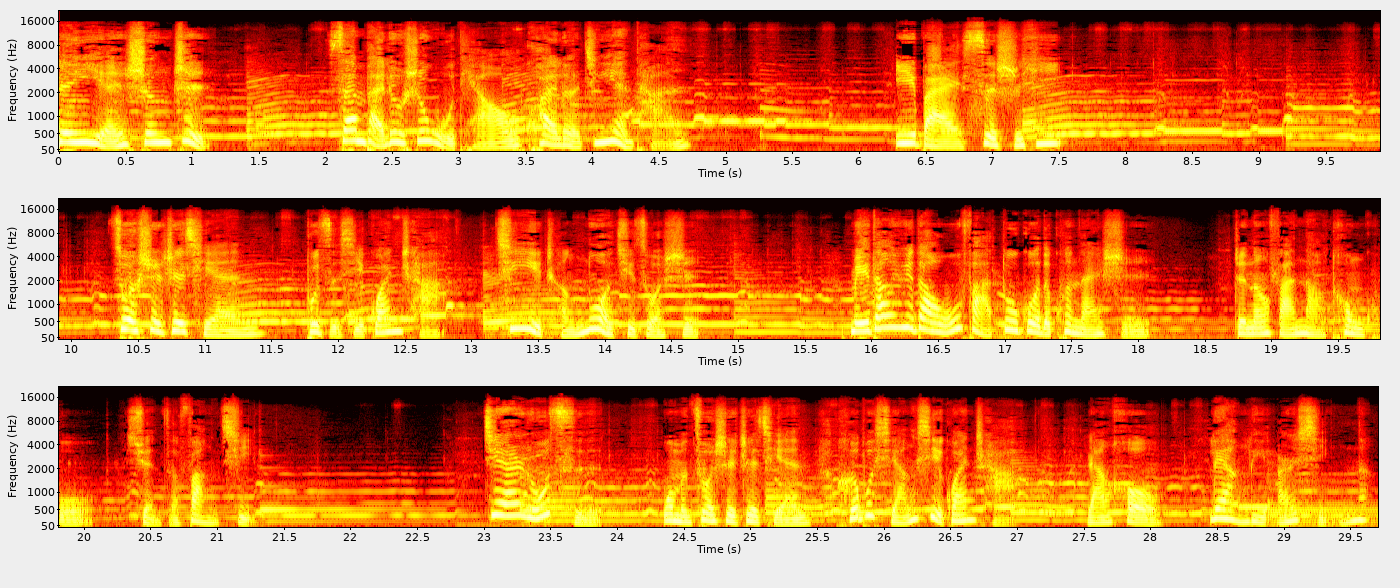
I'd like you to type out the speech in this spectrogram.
真言生智三百六十五条快乐经验谈一百四十一。做事之前不仔细观察轻易承诺去做事。每当遇到无法度过的困难时只能烦恼痛苦选择放弃。既然如此我们做事之前何不详细观察然后量力而行呢？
